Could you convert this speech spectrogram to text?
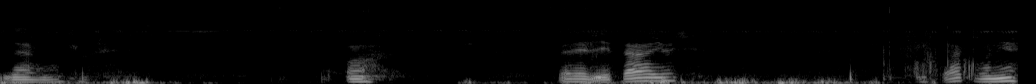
Де воно? О перелітають. І так вони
